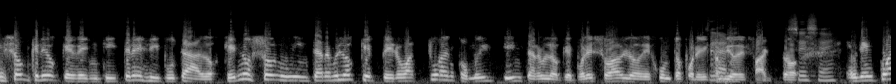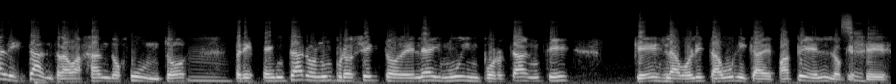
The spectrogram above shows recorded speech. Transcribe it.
que son creo que 23 diputados, que no son un interbloque, pero actúan como interbloque, por eso hablo de Juntos por el Cambio de Facto, en el cual están trabajando juntos, mm. presentaron un proyecto de ley muy importante que es la boleta única de papel, lo que se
